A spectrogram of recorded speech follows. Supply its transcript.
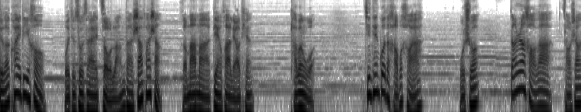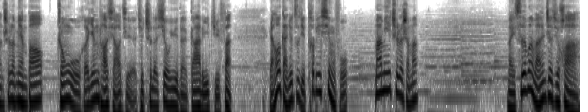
取了快递后，我就坐在走廊的沙发上，和妈妈电话聊天。她问我：“今天过得好不好啊？”我说：“当然好啦，早上吃了面包，中午和樱桃小姐去吃了秀玉的咖喱焗饭，然后感觉自己特别幸福。”妈咪吃了什么？每次问完这句话，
